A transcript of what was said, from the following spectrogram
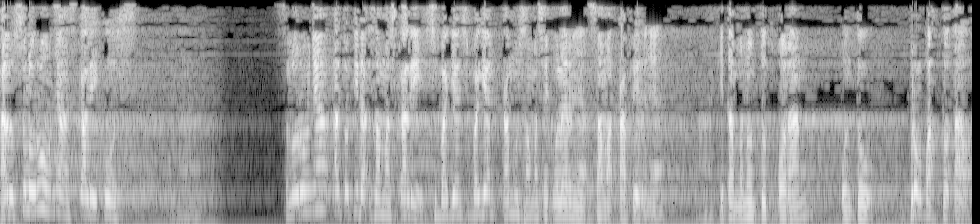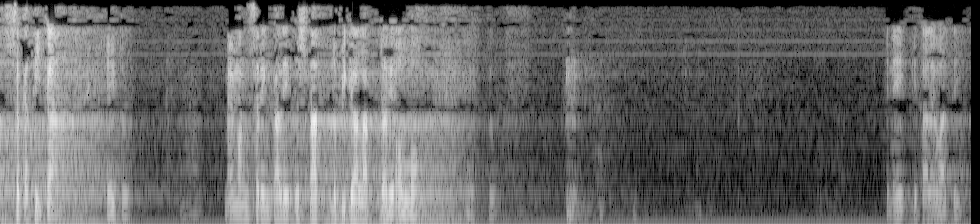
Harus seluruhnya sekaligus. Seluruhnya atau tidak sama sekali. Sebagian-sebagian kamu sama sekulernya, sama kafirnya. Nah, kita menuntut orang untuk berubah total seketika. Itu. Memang sering kali ustadz lebih galak dari Allah. Ini kita lewati.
